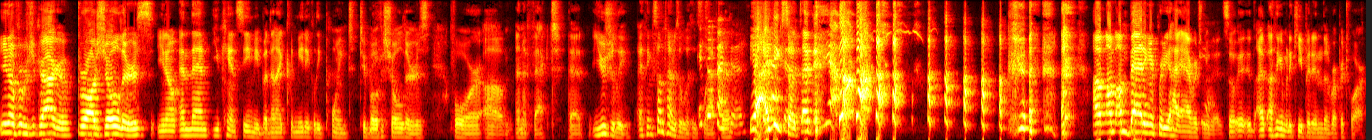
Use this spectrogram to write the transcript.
you know, from Chicago, broad shoulders. You know, and then you can't see me, but then I comedically point to both shoulders for um, an effect that usually, I think, sometimes elicits It's laughter. effective. Yeah, It's I think so. effective. I'm, I'm, I'm batting a pretty high average with it, so it, I, I think I'm going to keep it in the repertoire.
